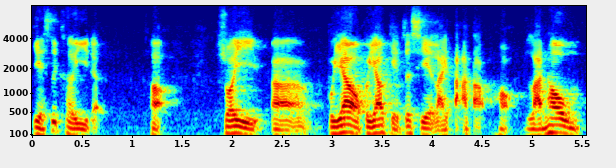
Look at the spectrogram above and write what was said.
也是可以的。好，所以啊，不要不要给这些来打倒哈。然后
